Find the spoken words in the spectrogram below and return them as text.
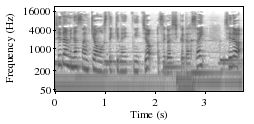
うそれでは皆さん今日も素敵な一日をお過ごしくださいそれでは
